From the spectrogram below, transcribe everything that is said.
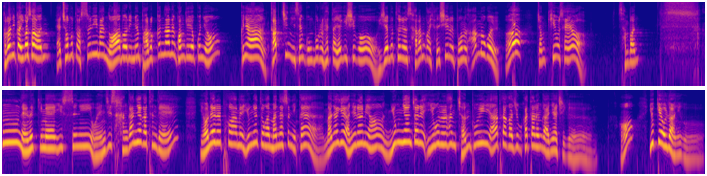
그러니까 이것은 애초부터 쓰니만 놓아버리면 바로 끝나는 관계였군요. 그냥 값진 인생 공부를 했다 여기시고 이제부터는 사람과 현실을 보는 안목을 어? 좀 키우세요. 3번 음, 내 느낌에 있으니 왠지 상간녀 같은데. 연애를 포함해 6년 동안 만났으니까 만약에 아니라면 6년 전에 이혼을 한 전 부인이 아파가지고 갔다는 거 아니야 지금. 어? 6개월도 아니고.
